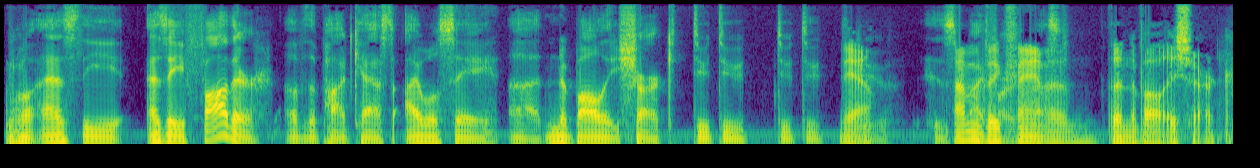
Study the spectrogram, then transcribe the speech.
Well, as the as a father of the podcast, I will say uh, Nibali Shark. Do do do do. Yeah. do Is I'm a big fan best. of the Nibali Shark.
